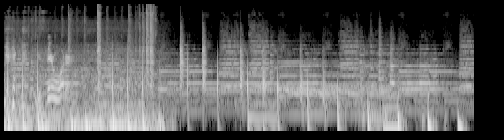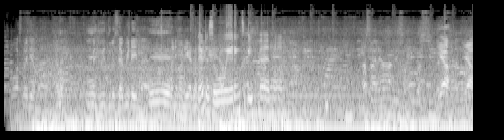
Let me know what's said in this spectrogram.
it's their water. What's with you, man? We do this every day, man. Yeah. 21 years. They're just waiting to be fed, huh? that's why they have this on bus. Yeah, yeah.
